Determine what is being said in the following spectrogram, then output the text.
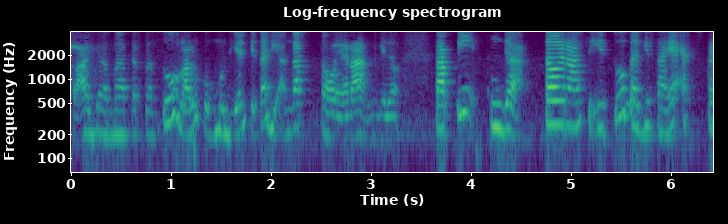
atau agama tertentu lalu kemudian kita dianggap toleran gitu. Tapi enggak, toleransi itu bagi saya ekspresi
